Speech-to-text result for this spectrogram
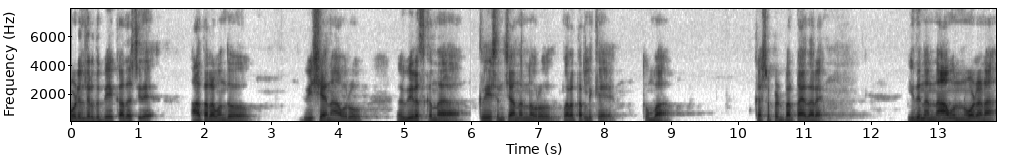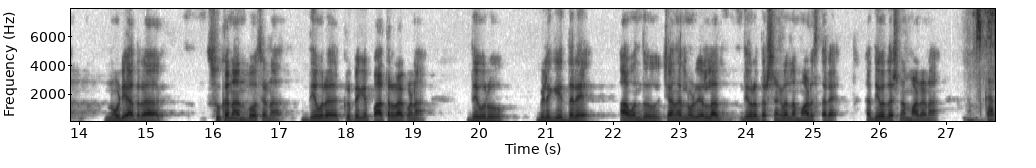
ನೋಡಿಲ್ದಿರೋದು ಬೇಕಾದಷ್ಟಿದೆ. ಆ ಥರ ಒಂದು ವಿಷಯನ ಅವರು, ವೀರಸ್ಕಂದ ಕ್ರಿಯೇಷನ್ ಚಾನಲ್ನವರು ಹೊರತರಲಿಕ್ಕೆ ತುಂಬ ಕಷ್ಟಪಟ್ಟು ಬರ್ತಾ ಇದ್ದಾರೆ. ಇದನ್ನು ನಾವು ನೋಡೋಣ, ನೋಡಿ ಅದರ ಸುಖನ ಅನುಭವಿಸೋಣ, ದೇವರ ಕೃಪೆಗೆ ಪಾತ್ರರಾಗೋಣ. ದೇವರು ಬೆಳಗ್ಗೆ ಎದ್ದರೆ ಆ ಒಂದು ಚಾನಲ್ ನೋಡಿ ಎಲ್ಲ ದೇವರ ದರ್ಶನಗಳನ್ನು ಮಾಡಿಸ್ತಾರೆ. ಆ ದೇವ ದರ್ಶನ ಮಾಡೋಣ. ನಮಸ್ಕಾರ.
